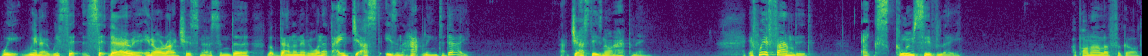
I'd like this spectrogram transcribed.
we, we know, we sit, sit there in, in our righteousness and uh, look down on everyone else. That just isn't happening today. That just is not happening. If we're founded exclusively upon our love for God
